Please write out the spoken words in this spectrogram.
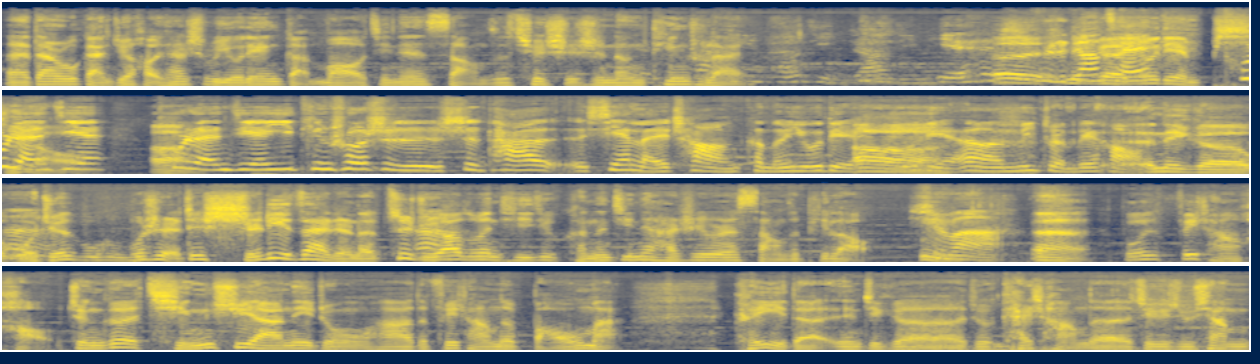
呃，但是我感觉好像是不是有点感冒？今天嗓子确实是能听出来。好紧张是不是刚才突然劳间，啊突然间一听说是是他呃先来唱，可能有点啊有点嗯没准备好呃，那个嗯我觉得不不是，这实力在这呢。最主要的问题就可能今天还是有点嗓子疲劳，是吗？嗯，不过非常好，整个情绪啊那种哈、都非常的饱满。可以的，嗯这个就开场的这个就像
